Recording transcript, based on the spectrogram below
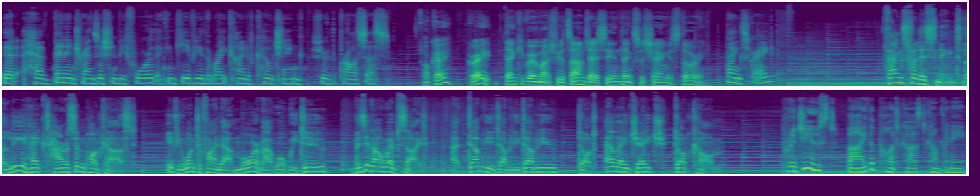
that have been in transition before that can give you the right kind of coaching through the process. Okay, great. Thank you very much for your time, JC, and thanks for sharing your story. Thanks, Greg. Thanks for listening to the Lee Hecht Harrison podcast. If you want to find out more about what we do, visit our website at www.lhh.com. Produced by the Podcast Company.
